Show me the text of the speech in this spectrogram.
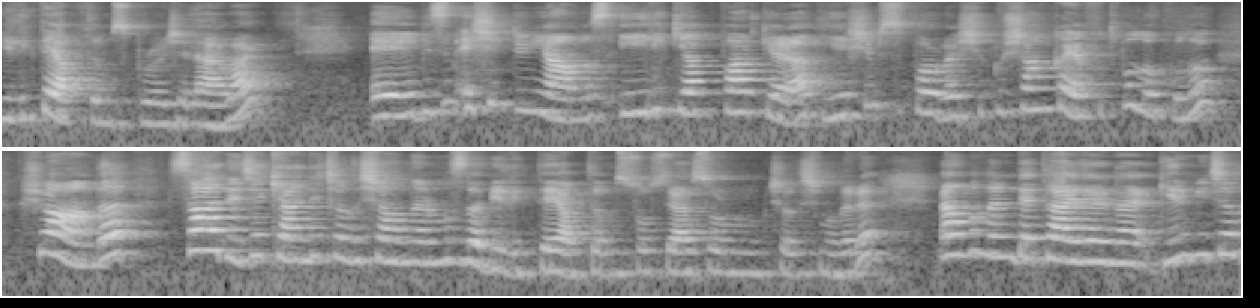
birlikte yaptığımız projeler var. E, bizim eşit dünyamız, iyilik yap, fark yarat, Yeşim Spor ve Şükrü Şankaya Futbol Okulu şu anda sadece kendi çalışanlarımızla birlikte yaptığımız sosyal sorumluluk çalışmaları. Ben bunların detaylarına girmeyeceğim.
